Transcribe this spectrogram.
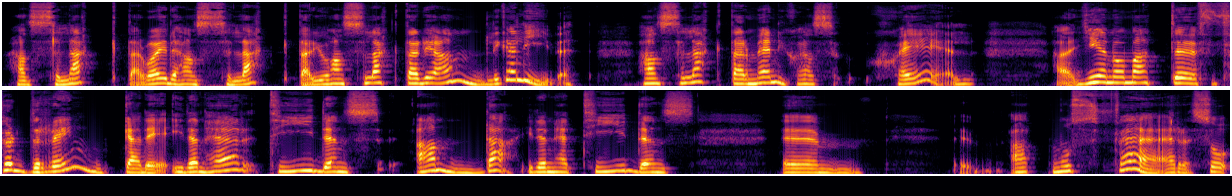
Han slaktar. Vad är det han slaktar? Jo, han slaktar det andliga livet. Han slaktar människans själ genom att eh, fördränka det i den här tidens anda, i den här tidens ehm, eh, atmosfär, så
